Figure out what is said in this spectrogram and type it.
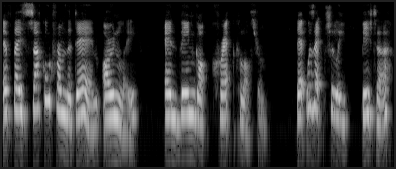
if they suckled from the dam only and then got crap colostrum, that was actually better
